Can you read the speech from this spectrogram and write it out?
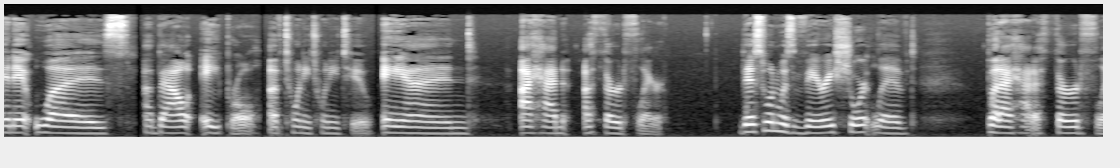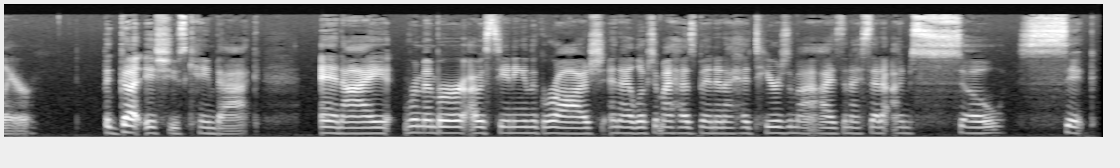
and it was about April of 2022 and I had a third flare. This one was very short-lived, but I had a third flare. The gut issues came back. And I remember I was standing in the garage and I looked at my husband and I had tears in my eyes and I said, I'm so sick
